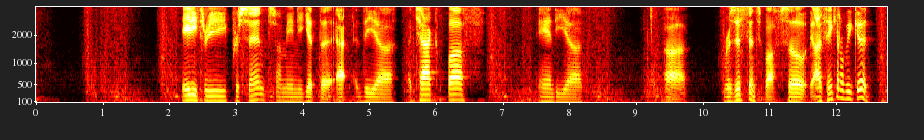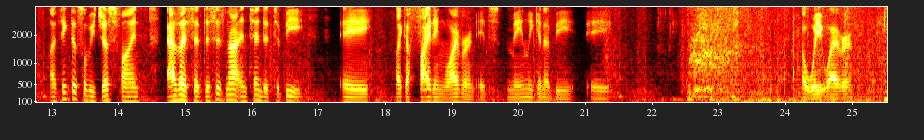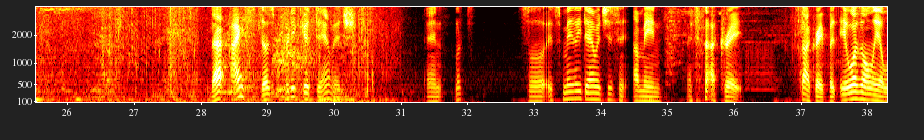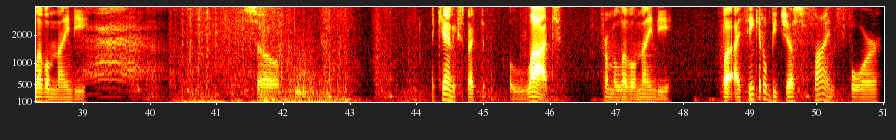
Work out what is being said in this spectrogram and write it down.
83%. I mean, you get the the uh, attack buff and the uh, uh, resistance buff. So I think it'll be good. I think this will be just fine. As I said, this is not intended to be a like a fighting wyvern. It's mainly gonna be a a weight wyvern. That ice does pretty good damage. And let's... So, its melee damage isn't... I mean, it's not great. It's not great, but it was only a level 90. So... I can't expect a lot from a level 90. But I think it'll be just fine for...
